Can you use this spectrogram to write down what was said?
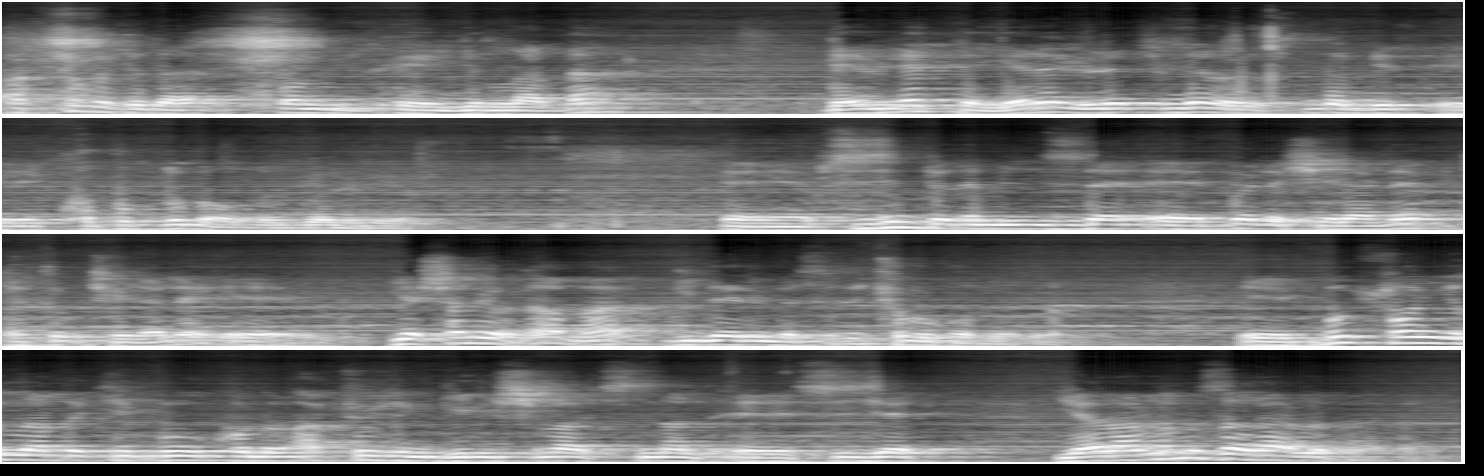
Akçakoca'da son e, yıllarda devletle yerel yönetimler arasında bir e, kopukluk olduğu görülüyor. E, sizin döneminizde e, böyle şeylerle, bir takım şeylerle e, yaşanıyordu ama giderilmesi de çabuk oluyordu. E, bu son yıllardaki bu konu Akçakoca'nın gelişimi açısından e, sizce yararlı mı zararlı mı efendim?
